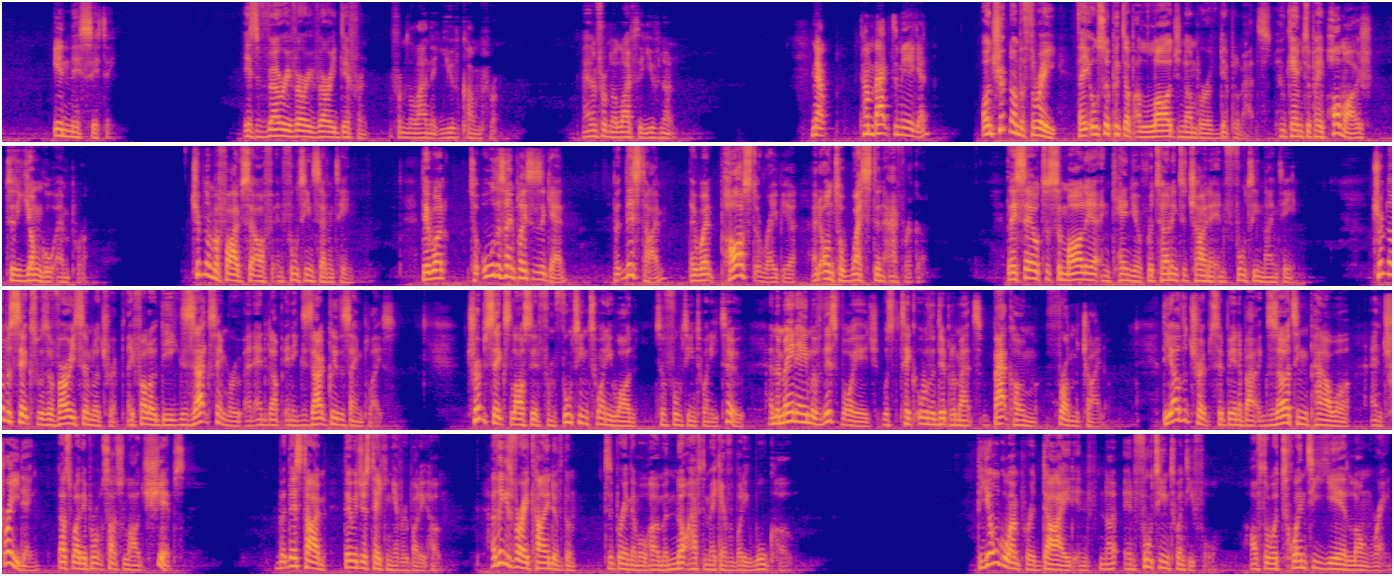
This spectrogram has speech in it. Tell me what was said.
in this city. It's very, very, very different from the land that you've come from and from the life that you've known. Now, come back to me again. On trip number three, they also picked up a large number of diplomats who came to pay homage to the Yongle Emperor. Trip number five set off in 1417. They went to all the same places again, but this time they went past Arabia and on to Western Africa. They sailed to Somalia and Kenya, returning to China in 1419. Trip number six was a very similar trip. They followed the exact same route and ended up in exactly the same place. Trip 6 lasted from 1421 to 1422, and the main aim of this voyage was to take all the diplomats back home from China. The other trips had been about exerting power and trading, that's why they brought such large ships. But this time, they were just taking everybody home. I think it's very kind of them to bring them all home and not have to make everybody walk home. The Yongle Emperor died in, in 1424 after a 20 year long reign.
